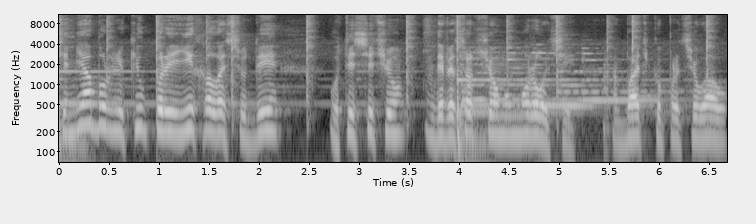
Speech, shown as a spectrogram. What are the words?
Сім'я Бурлюків переїхала сюди у 1907 році. Батько працював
